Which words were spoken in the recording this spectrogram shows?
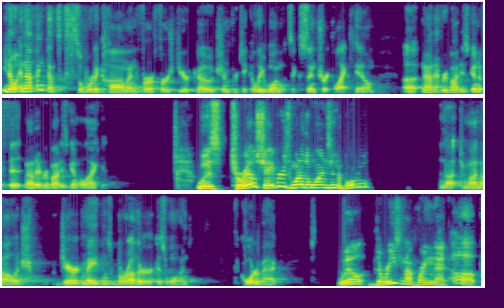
you know, and I think that's sort of common for a first year coach, and particularly one that's eccentric like him. Uh, not everybody's going to fit. Not everybody's going to like it. Was Terrell Shavers one of the ones in the portal? Not to my knowledge. Jared Mayden's brother is one, the quarterback. Well, the reason I bring that up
